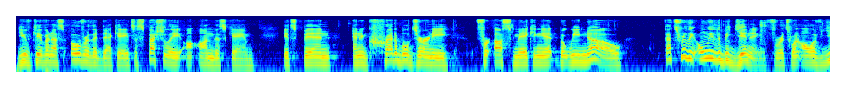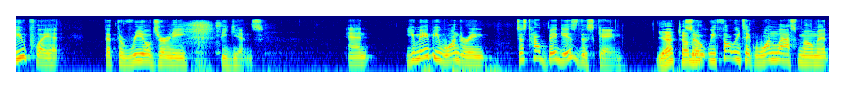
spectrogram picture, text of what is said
you've given us over the decades, especially on this game. It's been an incredible journey for us making it, but we know that's really only the beginning, for it's when all of you play it that the real journey begins. And you may be wondering just how big is this game? Yeah, tell so me. So we thought we'd take one last moment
